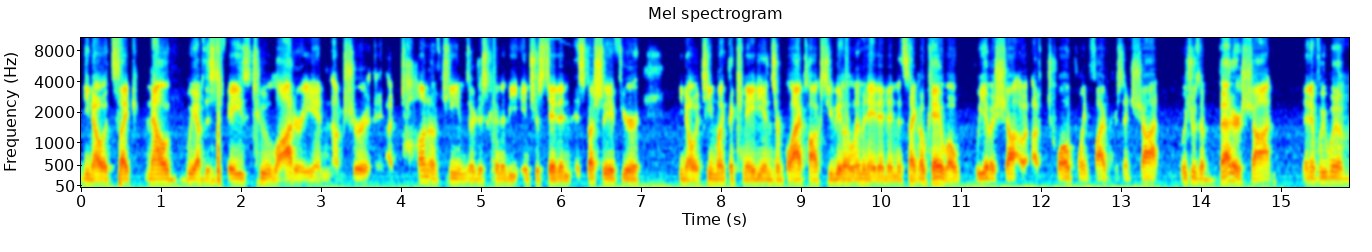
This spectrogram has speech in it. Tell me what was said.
you know, it's like now we have this phase two lottery, and I'm sure a ton of teams are just going to be interested in, especially if you're, you know, a team like the Canadiens or Blackhawks, you get eliminated, and it's like, okay, well, we have a shot, a 12.5% shot, which was a better shot than if we would have,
